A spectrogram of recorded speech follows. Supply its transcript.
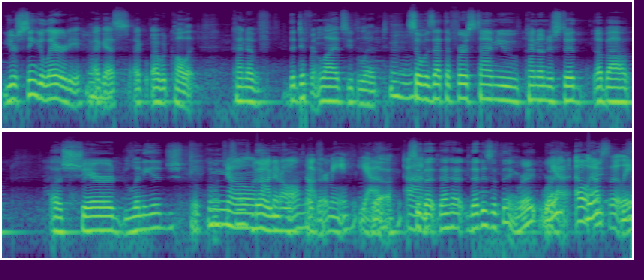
your singularity, I guess I, I would call it, kind of the different lives you've lived. So was that the first time you kind of understood about a shared lineage of consciousness? No, not at all. weren't- okay. for me. Yeah. Yeah. so Um, that that ha- that is a thing, right? Right? Yeah. Oh, Right? absolutely. Is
